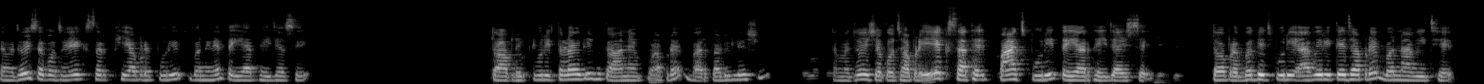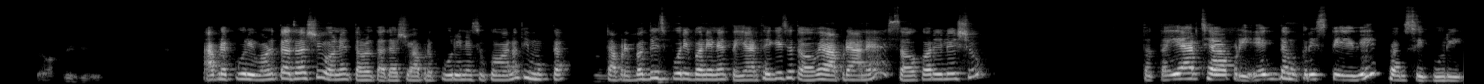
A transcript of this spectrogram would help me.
તમે જોઈ શકો છો, એક સરખી આપણે પૂરી બનીને તૈયાર થઈ જશે. તો આપણે પૂરી તળાવી લીધી તો આને આપણે બહાર કાઢી લઈશું. તમે જોઈ શકો છો, આપણે એક સાથે પાંચ પૂરી તૈયાર થઈ જાય છે. તો આપણે બધી જ પૂરી આવી રીતે જ આપણે બનાવી છે. આપણે પૂરી વણતા જશું અને તળતા જશું. આપણે પૂરીને સુકવવા નથી મૂકતા. તો આપણે બધી જ પૂરી બનીને તૈયાર થઈ ગઈ છે. તો હવે આપણે આને સર્વ કરી લઈશું. તો તૈયાર છે આપણી એકદમ ક્રિસ્પી એવી ફરસી પૂરી.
